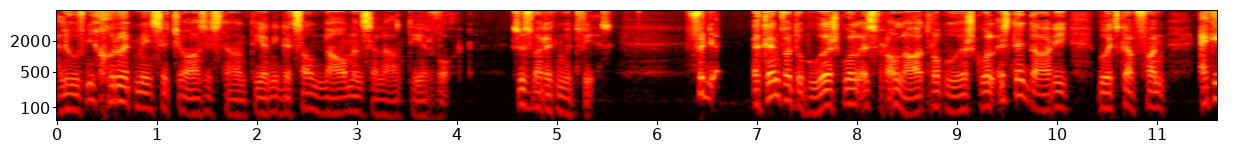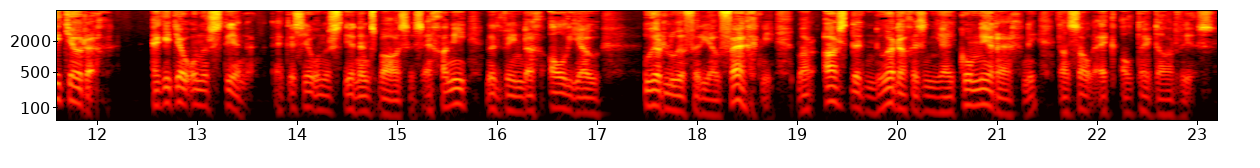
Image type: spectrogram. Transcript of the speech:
Hulle hoef nie groot mense situasies te hanteer nie. Dit sal namens hulle hanteer word, soos wat dit moet wees. Vir 'n kind wat op hoërskool is, veral later op hoërskool, is dit daardie boodskap van ek het jou rug. Ek het jou ondersteuning. Ek is jou ondersteuningsbasis. Ek gaan nie noodwendig al jou oorloof vir jou veg nie, maar as dit nodig is en jy kom nie reg nie, dan sal ek altyd daar wees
